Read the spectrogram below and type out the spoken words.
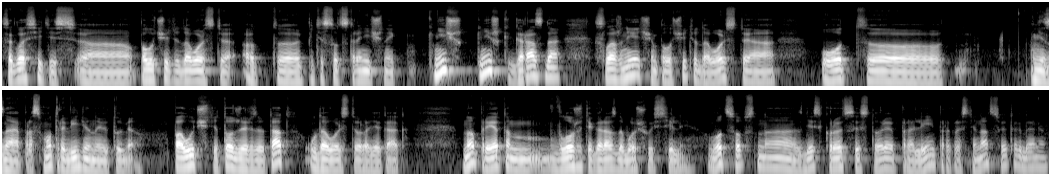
Согласитесь, получить удовольствие от 500-страничной э, книж, книжки гораздо сложнее, чем получить удовольствие от, э, не знаю, просмотра видео на YouTube. Получите тот же результат, удовольствие вроде как, но при этом вложите гораздо больше усилий. Вот, собственно, здесь кроется история про лень, прокрастинацию и так далее.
